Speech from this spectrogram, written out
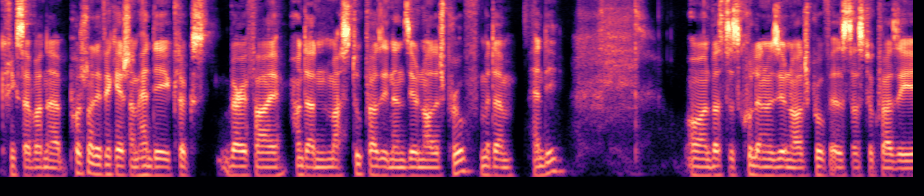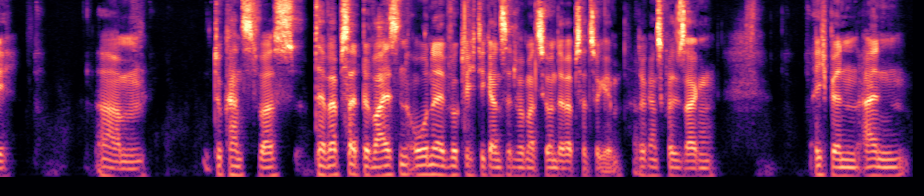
kriegst einfach eine Push-Notification am Handy, klickst Verify und dann machst du quasi einen Zero-Knowledge-Proof mit deinem Handy. Und was das Coole an einem Zero-Knowledge-Proof ist, dass du quasi ähm, du kannst was der Website beweisen, ohne wirklich die ganze Information der Website zu geben. Also du kannst quasi sagen, ich bin ein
